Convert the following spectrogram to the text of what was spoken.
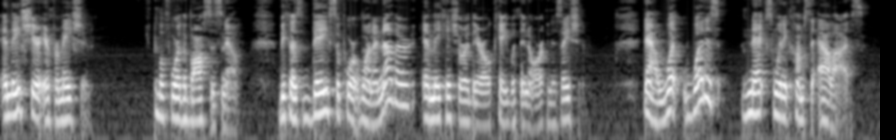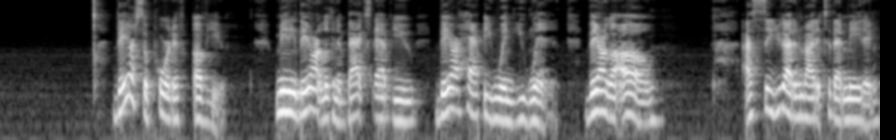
and they share information before the bosses know because they support one another and making sure they're okay within the organization. Now, what what is next when it comes to allies? They are supportive of you, meaning they aren't looking to backstab you. They are happy when you win. They aren't going, oh, I see you got invited to that meeting.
